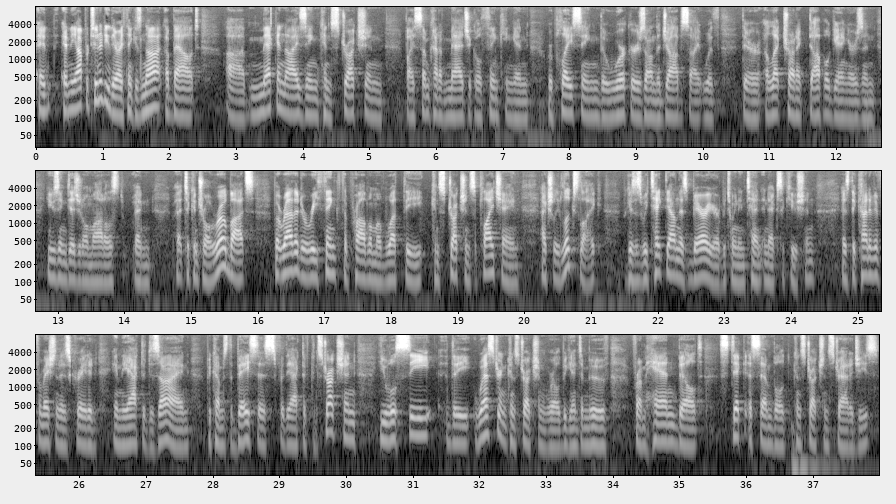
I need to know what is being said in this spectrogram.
And, and the opportunity there, I think, is not about uh, mechanizing construction by some kind of magical thinking and replacing the workers on the job site with their electronic doppelgangers and using digital models and uh, to control robots, but rather to rethink the problem of what the construction supply chain actually looks like. Because as we take down this barrier between intent and execution, as the kind of information that is created in the act of design becomes the basis for the act of construction, you will see the Western construction world begin to move from hand built, stick assembled construction strategies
